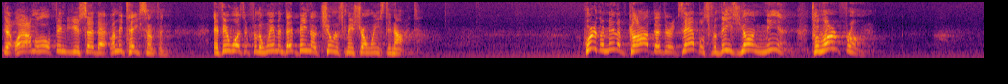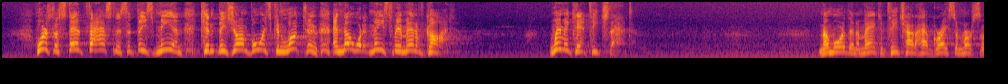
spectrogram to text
well, I'm a little offended you said that. Let me tell you something. If it wasn't for the women, there'd be no children's ministry on Wednesday night. Where are the men of God that are examples for these young men to learn from? Where's the steadfastness that these men can, these young boys can look to and know what it means to be a man of God? Women can't teach that. No more than a man can teach how to have grace and mercy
